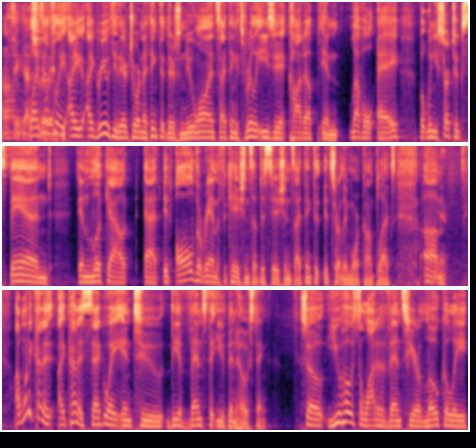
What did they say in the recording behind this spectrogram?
I don't think that's. Well, I really definitely I, I agree with you there, Jordan. I think that there's nuance. I think it's really easy to get caught up in level A, but when you start to expand and look out at it, all the ramifications of decisions, I think that it's certainly more complex. Um, yeah. I want to kind of I kind of segue into the events that you've been hosting. So you host a lot of events here locally,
